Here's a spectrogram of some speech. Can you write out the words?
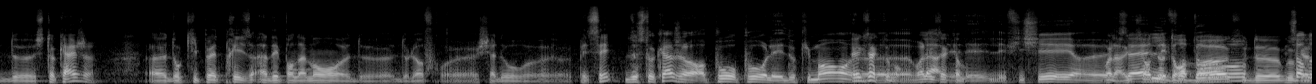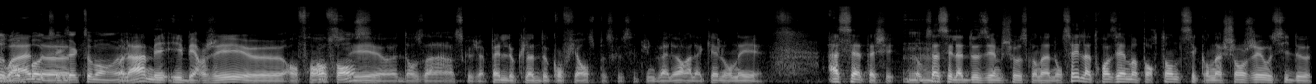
de stockage euh, donc qui peut être prise indépendamment euh, de, l'offre euh, Shadow PC. De stockage alors pour, pour les documents, exactement, voilà, exactement. Les, fichiers, voilà, une sorte de Dropbox ou de Google de One, exactement, voilà, mais hébergé en France, et dans un, ce que j'appelle le cloud de confiance parce que c'est une valeur à laquelle on est assez attaché. Donc mhm. ça, c'est la deuxième chose qu'on a annoncée. La troisième importante, c'est qu'on a changé aussi de...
